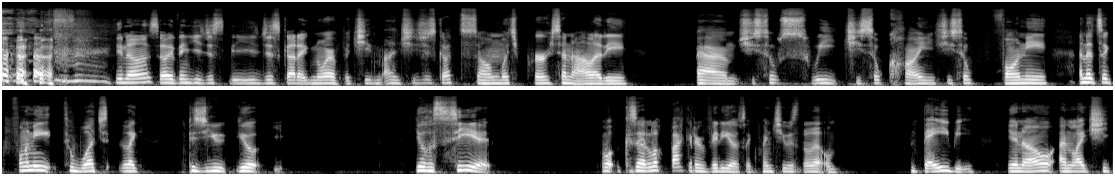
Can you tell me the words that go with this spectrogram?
you know, so I think you just you just gotta ignore it. But she man, she's just got so much personality. Um, she's so sweet. She's so kind. She's so funny, and it's like funny to watch, like, because you you you'll see it. Well, because I look back at her videos, like when she was the little baby, you know, and like she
